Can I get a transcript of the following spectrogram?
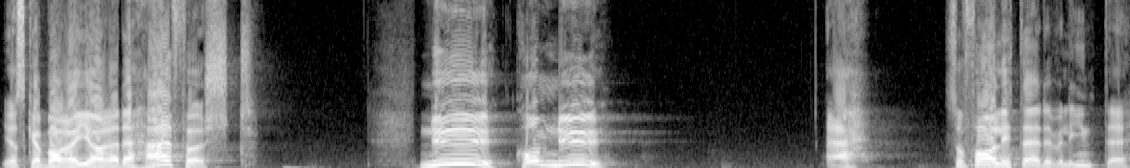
Jag ska bara göra det här först. Nu! Kom nu! Äh, så farligt är det väl inte.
